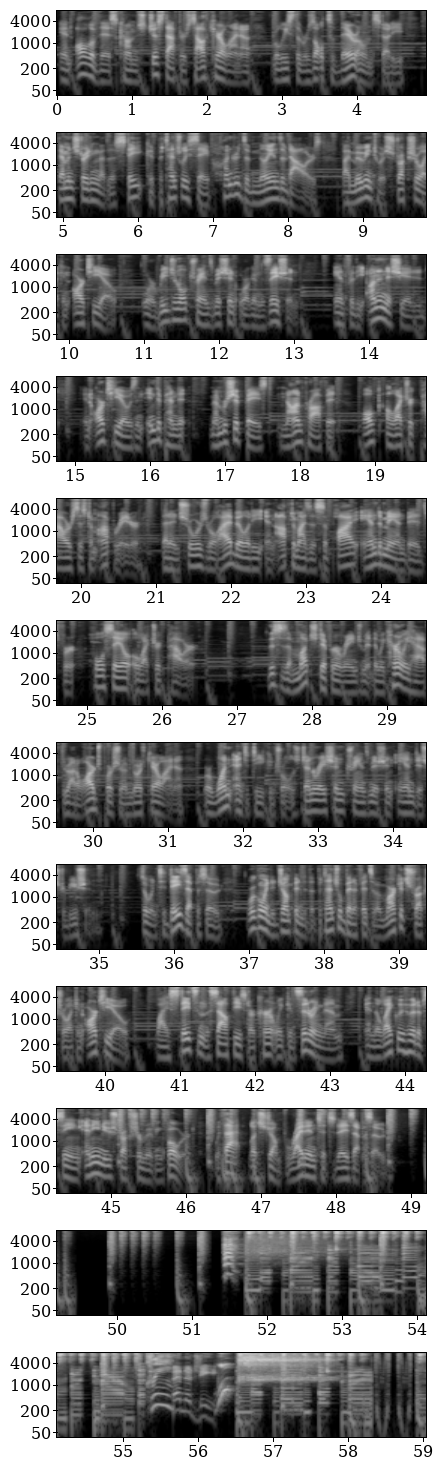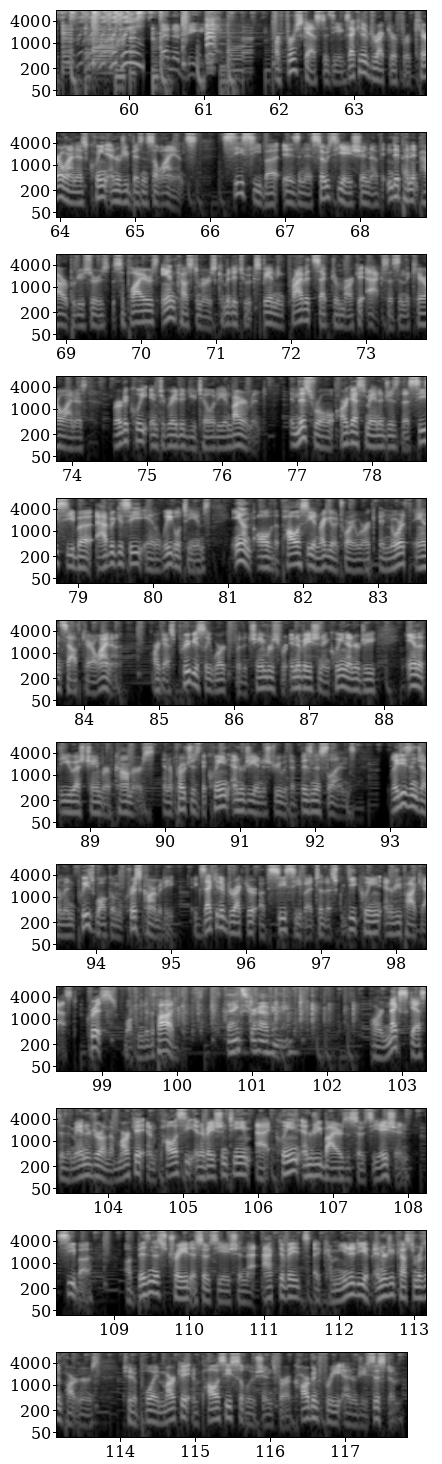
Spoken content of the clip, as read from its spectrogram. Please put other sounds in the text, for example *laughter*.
And all of this comes just after South Carolina released the results of their own study demonstrating that the state could potentially save hundreds of millions of dollars by moving to a structure like an RTO, or Regional Transmission Organization. And for the uninitiated, an RTO is an independent, membership based, nonprofit, bulk electric power system operator that ensures reliability and optimizes supply and demand bids for wholesale electric power. This is a much different arrangement than we currently have throughout a large portion of North Carolina, where one entity controls generation, transmission, and distribution. So, in today's episode, we're going to jump into the potential benefits of a market structure like an RTO, why states in the Southeast are currently considering them, and the likelihood of seeing any new structure moving forward. With that, let's jump right into today's episode. Clean energy. Energy. Our first guest is the executive director for Carolinas Clean Energy Business Alliance. CCEBA is an association of independent power producers, suppliers, and customers committed to expanding private sector market access in the Carolinas' vertically integrated utility environment. In this role, our guest manages the CCEBA advocacy and legal teams and all of the policy and regulatory work in North and South Carolina. Our guest previously worked for the Chambers for Innovation and Clean Energy and at the U.S. Chamber of Commerce and approaches the clean energy industry with a business lens. Ladies and gentlemen, please welcome Chris Carmody, Executive Director of CCEBA, to the Squeaky Clean Energy Podcast. Chris, welcome to the pod. Thanks for having me. Our next guest is a manager on the Market and Policy Innovation team at Clean Energy Buyers Association, CEBA, a business trade association that activates a community of energy customers and partners to deploy market and policy solutions for a carbon free energy system.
